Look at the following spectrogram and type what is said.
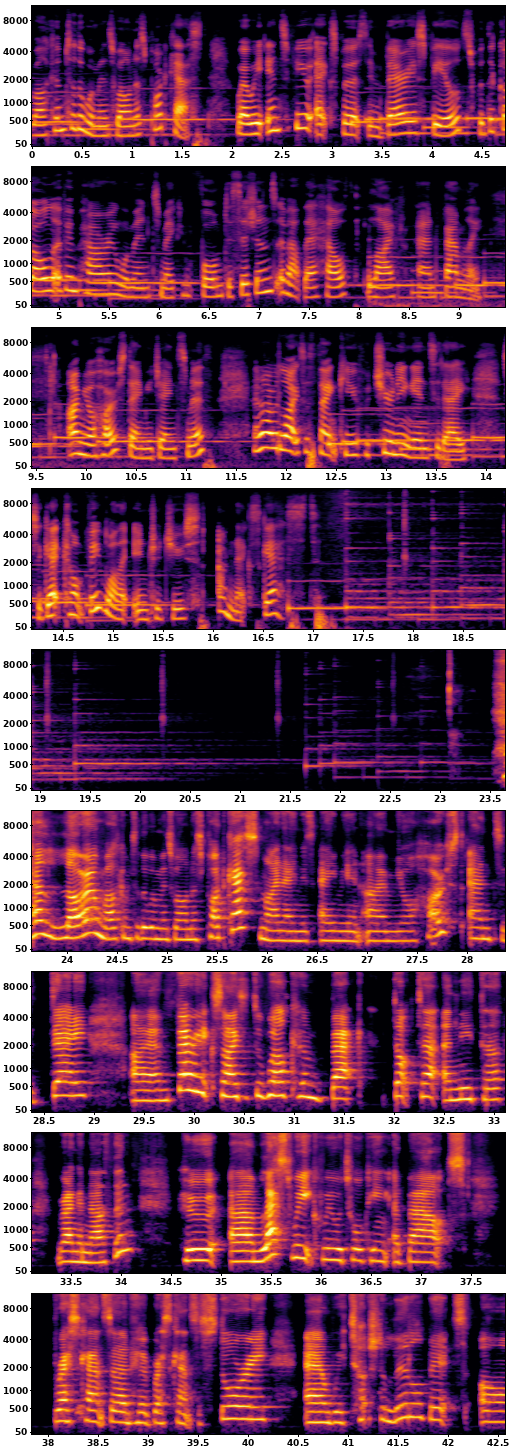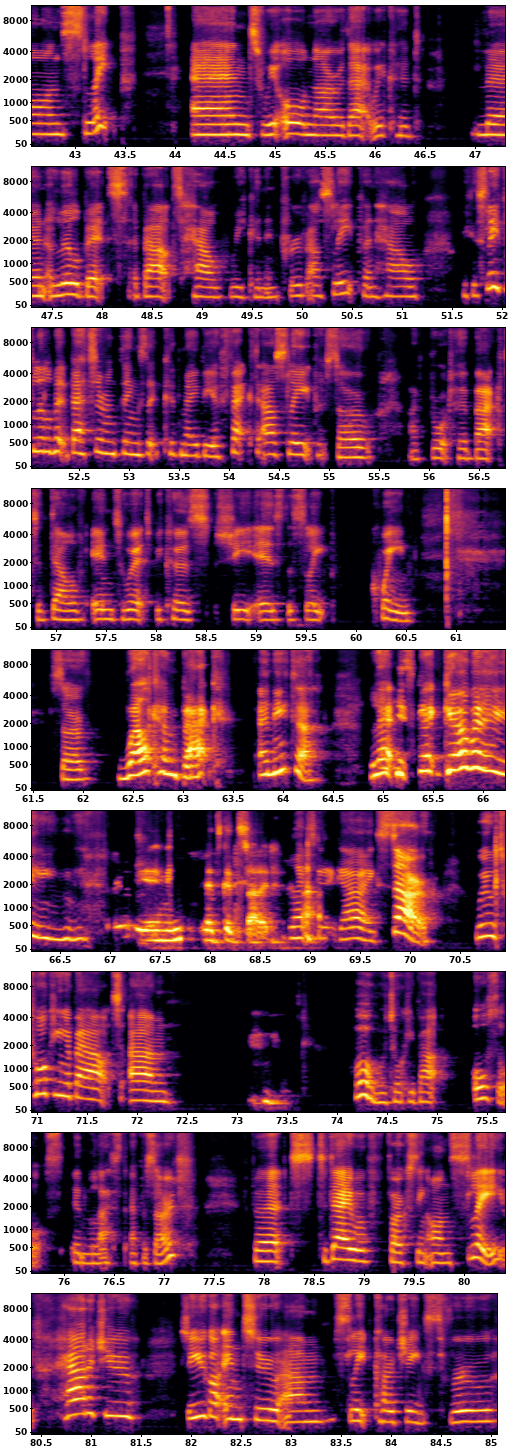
Welcome to the Women's Wellness Podcast, where we interview experts in various fields with the goal of empowering women to make informed decisions about their health, life, and family. I'm your host, Amy Jane Smith, and I would like to thank you for tuning in today. So get comfy while I introduce our next guest. Hello and welcome to the Women's Wellness Podcast. My name is Amy and I am your host. And today I am very excited to welcome back Dr. Anitha Ranganathan, who um, last week we were talking about breast cancer and her breast cancer story. And we touched a little bit on sleep. And we all know that we could learn a little bit about how we can improve our sleep and how we can sleep a little bit better and things that could maybe affect our sleep. So I've brought her back to delve into it because she is the sleep queen. So welcome back, Anitha. Let's get going. You, Amy. Let's get started. Let's get going. So we were talking about um oh, we're talking about all sorts in the last episode but today we're focusing on sleep. How did you? So you got into um, sleep coaching through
